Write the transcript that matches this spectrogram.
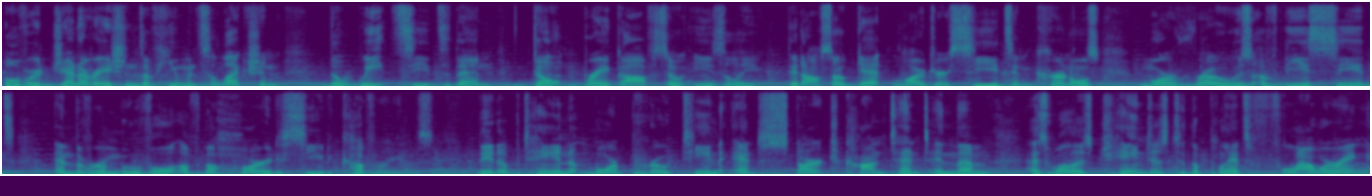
Over generations of human selection, the wheat seeds then don't break off so easily. They'd also get larger seeds and kernels, more rows of these seeds, and the removal of the hard seed coverings. They'd obtain more protein and starch content in them, as well as changes to the plant's flowering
